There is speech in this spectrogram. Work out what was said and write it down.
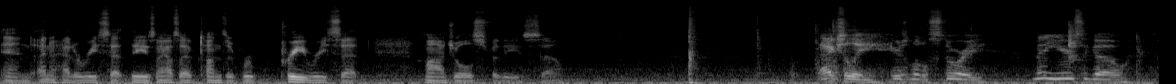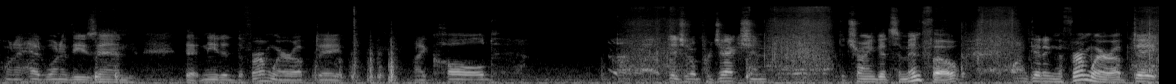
and I know how to reset these. I also have tons of pre-reset modules for these. So, actually, here's a little story. Many years ago, when I had one of these in that needed the firmware update, I called uh, Digital Projection to try and get some info on getting the firmware update.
